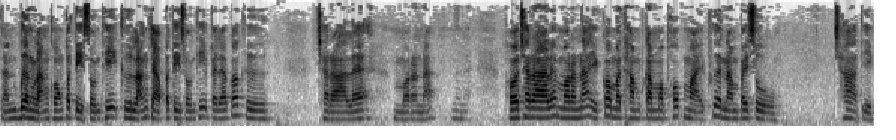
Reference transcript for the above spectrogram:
ดังนั้นเบื้องหลังของปฏิสนธิคือหลังจากปฏิสนธิไปแล้วก็คือชราและมรณะนั่นแหละ พอชราและมรณะอีกก็มาทำกรรมภพใหม่เพื่อนำไปสู่ชาติอีก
